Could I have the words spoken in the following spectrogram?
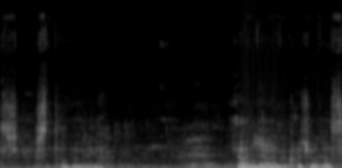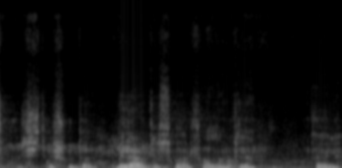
Dışarısı da böyle. Yan yana birkaç odası var işte şurada bilardosu var falan filan. Öyle.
